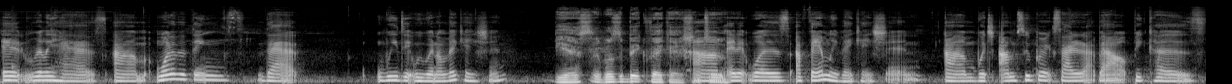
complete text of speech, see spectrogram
it really has. Um, one of the things that we did, we went on vacation. yes, it was a big vacation Um, too. and it was a family vacation, um, which I'm super excited about because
